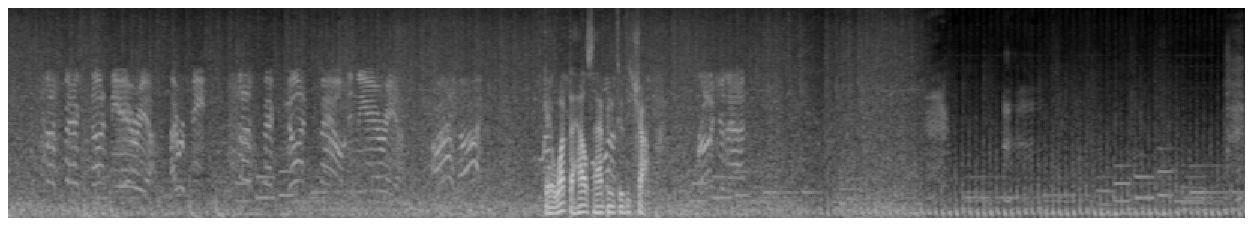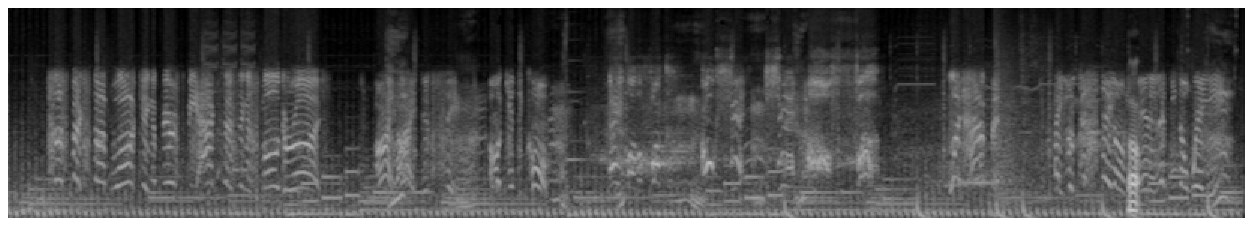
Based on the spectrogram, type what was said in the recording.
Suspect not in the area. I repeat, suspect not found in the area. All right, all right. Okay, what the hell's happening to the shop? Roger that. Suspect stopped walking. Appears to be accessing a small garage. All right, all right. This is it. I'm gonna get the call. Hey, motherfucker! Oh, shit! Shit! Oh, fuck! What happened? Hey, look, just stay on oh. it, man, and let me know where you hmm.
